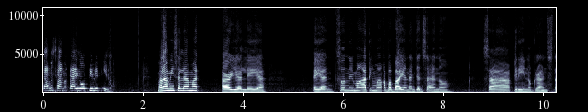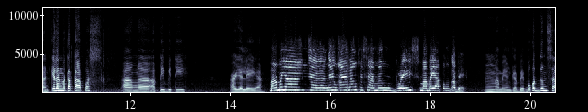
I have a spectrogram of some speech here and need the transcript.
Sama-sama tayo, Pilipino. Maraming salamat, Arya Lea. Ayan. So, na yung mga ating mga kababayan nandyan sa ano, sa Quirino Grandstand. Kailan matatapos ang ah, activity, Arya Lea? Mamaya, ah, ngayong araw kasamang Grace, mamaya pong gabi. Hmm, mamayang gabi. Bukod dun sa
